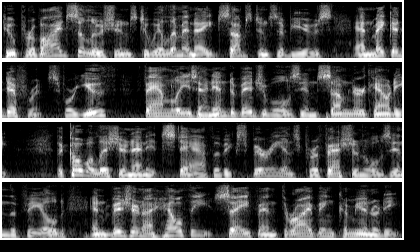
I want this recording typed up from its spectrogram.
to provide solutions to eliminate substance abuse and make a difference for youth, families, and individuals in Sumner County. The coalition and its staff of experienced professionals in the field envision a healthy, safe, and thriving community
